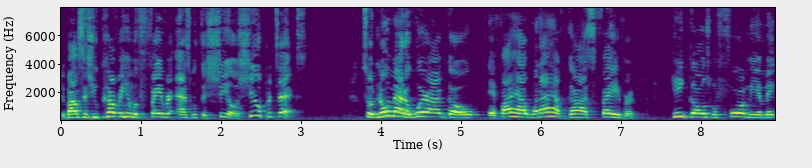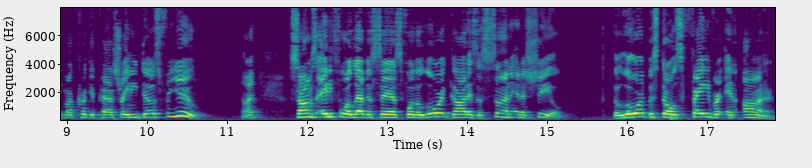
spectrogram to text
The Bible says you cover him with favor as with a shield. Shield protects. So no matter where I go, if I have when I have God's favor, he goes before me and make my crooked path straight, and he does for you. All right. Psalms 84 11 says, For the Lord God is a sun and a shield. The Lord bestows favor and honor.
